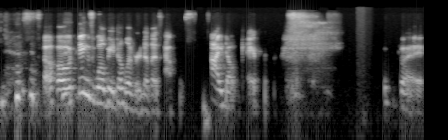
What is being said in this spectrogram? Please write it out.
so things will be delivered to this house. I don't care. But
